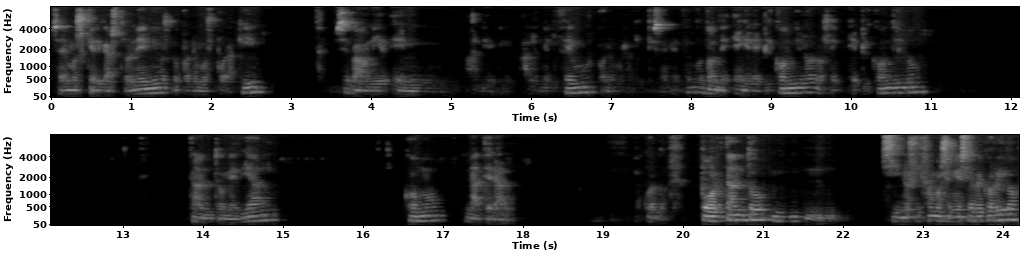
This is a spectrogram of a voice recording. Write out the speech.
sabemos que el gastronemius, lo ponemos por aquí, se va a unir en, el fémur, ponemos aquí que es en el fémur, donde en el epicóndilo, los epicóndilo, tanto medial como lateral. ¿De acuerdo? Por tanto, si nos fijamos en ese recorrido,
